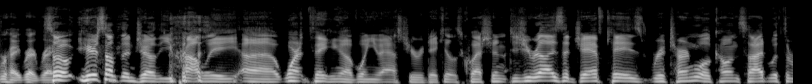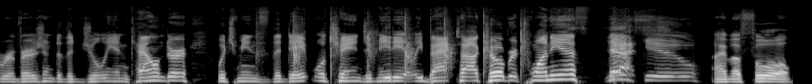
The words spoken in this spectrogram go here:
right, right, right. So here's something, Joe, that you probably uh, weren't thinking of when you asked your ridiculous question. Did you realize that JFK's return will coincide with the reversion to the Julian calendar, which means the date will change immediately back to October 20th? Yes. Thank you. I'm a fool.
